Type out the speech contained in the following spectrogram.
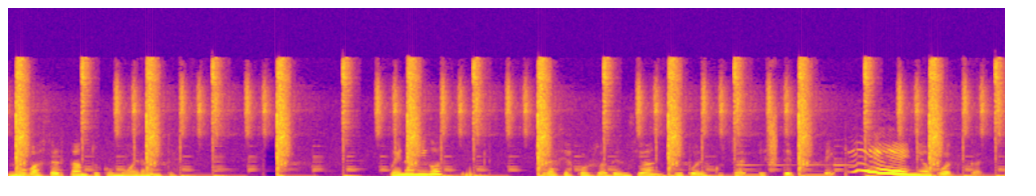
no va a ser tanto como era antes. Bueno amigos, gracias por su atención y por escuchar este pequeño podcast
